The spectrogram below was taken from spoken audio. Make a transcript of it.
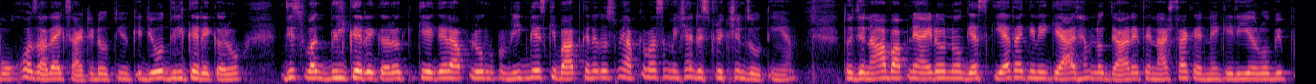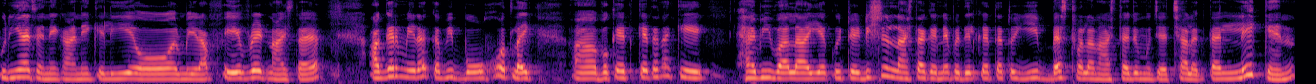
बहुत ज़्यादा एक्साइटेड होती हूँ कि जो दिल करे करो, जिस वक्त दिल करे करो, क्योंकि अगर आप लोगों वीक डेज़ की बात करें तो उसमें आपके पास हमेशा रिस्ट्रिक्शंस होती हैं। तो जनाब, आपने आई डोंट नो गेस किया था कि नहीं कि आज हम लोग जा रहे थे नाश्ता करने के लिए और वो भी पुरियाँ चने खाने के लिए और मेरा फेवरेट नाश्ता है। अगर मेरा कभी बहुत लाइक वो कहते हैं ना कि हैवी वाला या कोई ट्रेडिशनल नाश्ता करने पर दिल करता है तो ये बेस्ट वाला नाश्ता है जो मुझे अच्छा लगता है। लेकिन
